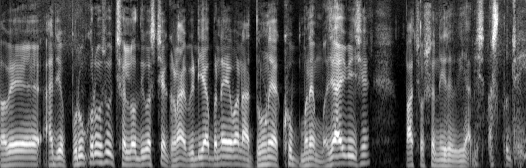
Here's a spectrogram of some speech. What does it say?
હવે આજે પૂરું કરું છું. છેલ્લો દિવસ છે, ઘણા વિડીયા બનાવવાના ધૂણે ખૂબ મને મજા આવી છે. પાછો શનિ રવિ આવીશ. અસ્તુ જઈ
